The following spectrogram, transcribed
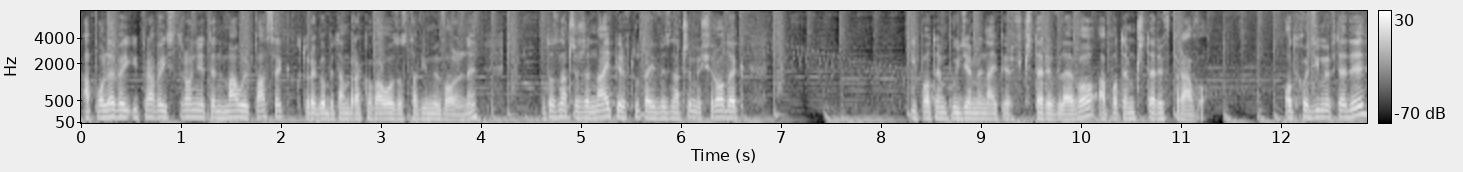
A po lewej i prawej stronie ten mały pasek, którego by tam brakowało, zostawimy wolny. To znaczy, że najpierw tutaj wyznaczymy środek i potem pójdziemy najpierw 4 w lewo, a potem 4 w prawo. Odchodzimy wtedy.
